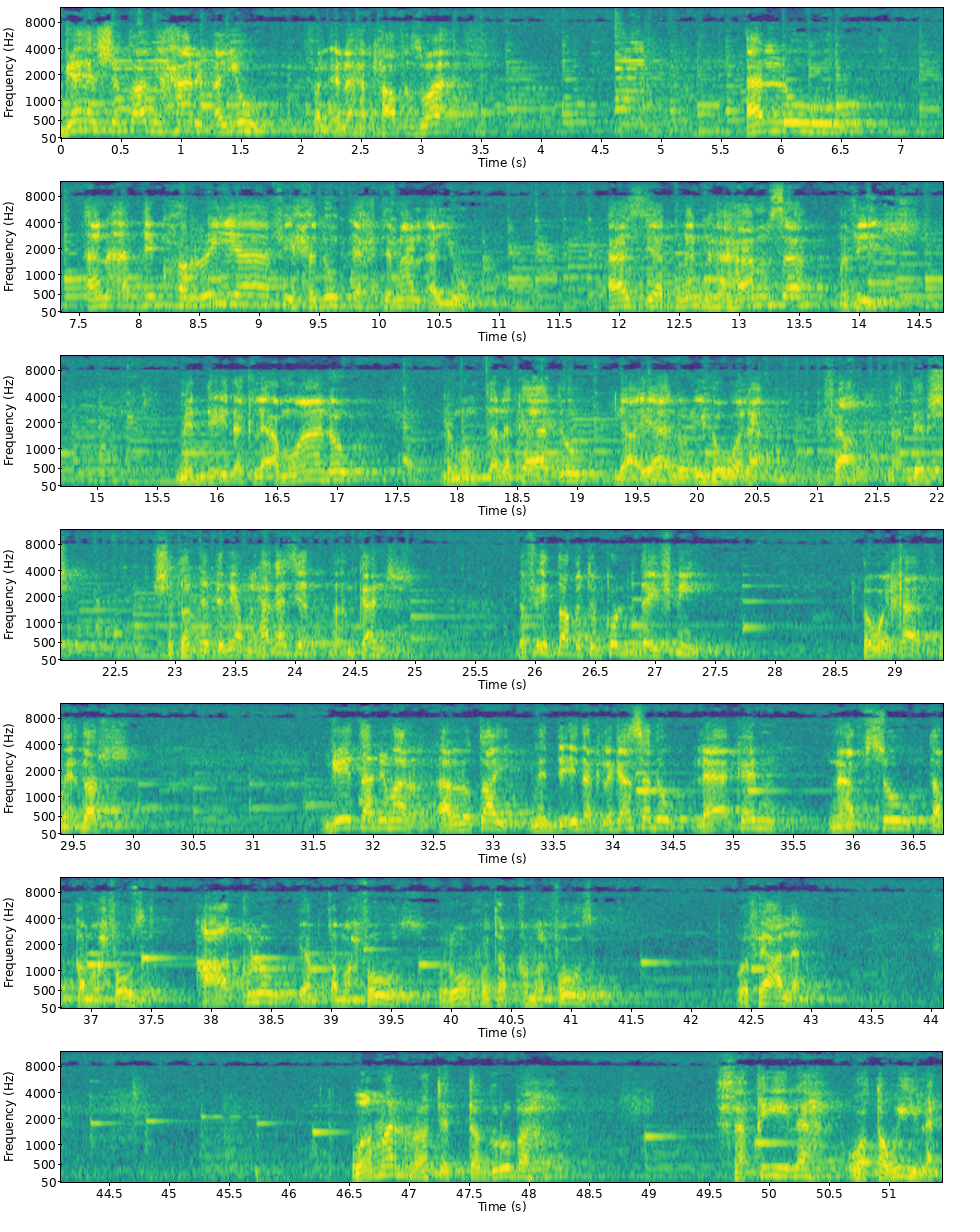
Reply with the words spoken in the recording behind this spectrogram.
جه الشيطان يحارب أيوب فالإله الحافظ واقف. قال له أنا أديك حرية في حدود احتمال أيوب. أزيد منها همسة مفيش. مد إيدك لأمواله لممتلكاته لعياله ليه هو؟ لا فعلا ما قدرش. الشيطان قدر يعمل حاجة أزيد ما أمكنش. ده في إيد ضابط الكل ده يفنيه. هو يخاف ما يقدرش. جه تاني مرة قال له طيب مد إيدك لجسده لكن نفسه تبقى محفوظة. عقله يبقى محفوظ روحه تبقى محفوظة. وفعلا ومرت التجربة ثقيلة وطويلة.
